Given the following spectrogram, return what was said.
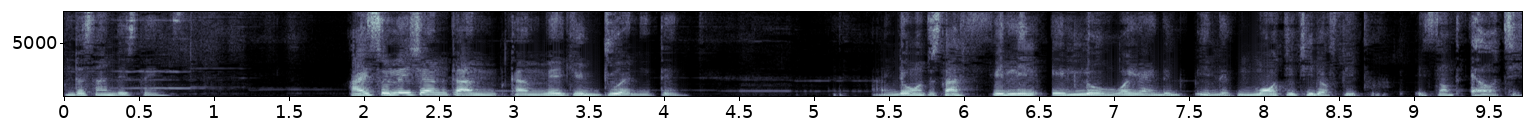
Understand these things. Isolation can can make you do anything. And you don't want to start feeling alone when you're in the in the multitude of people. It's not healthy.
